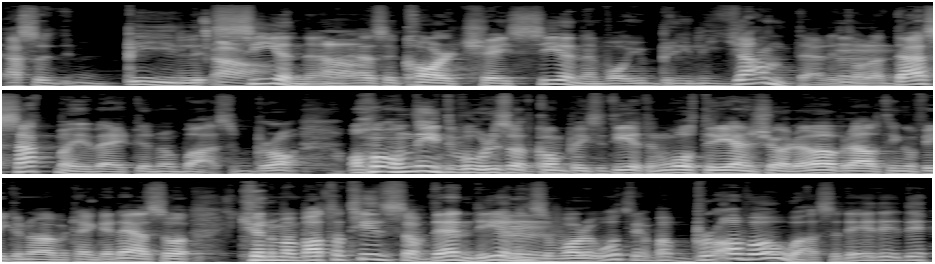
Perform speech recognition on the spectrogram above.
Alltså bilscenen, Ja, ja. alltså car chase-scenen var ju briljant ärligt Mm. talat. Där satt man ju verkligen och bara så bra. Om det inte vore så att komplexiteten återigen körde över allting och fick en att övertänka det, så kunde man bara ta till sig av den delen Mm. så var det återigen bara bravo alltså. Det, det, det,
